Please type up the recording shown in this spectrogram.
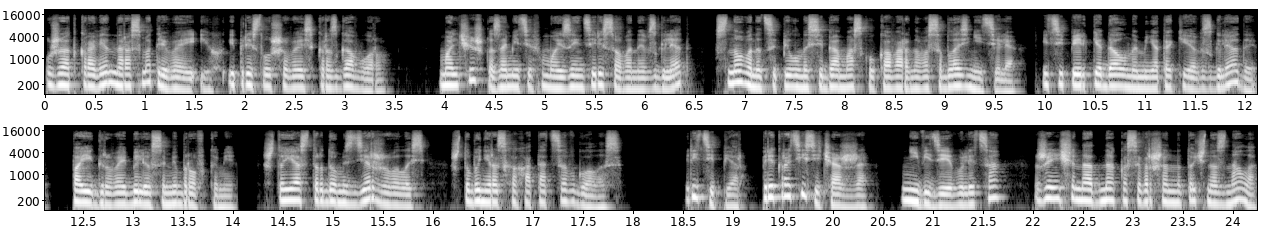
уже откровенно рассматривая их и прислушиваясь к разговору. Мальчишка, заметив мой заинтересованный взгляд, снова нацепил на себя маску коварного соблазнителя и теперь кидал на меня такие взгляды, поигрывая белесыми бровками, что я с трудом сдерживалась, чтобы не расхохотаться в голос. «Ритипер, прекрати сейчас же!» Не видя его лица, женщина, однако, совершенно точно знала,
